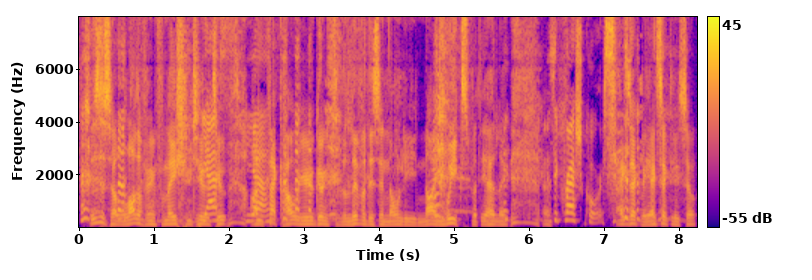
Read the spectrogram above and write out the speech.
This is a lot of information to, yes, to yeah. unpack how you're going to deliver this in only nine weeks. But yeah, like uh, it's a crash course. exactly, exactly. So,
